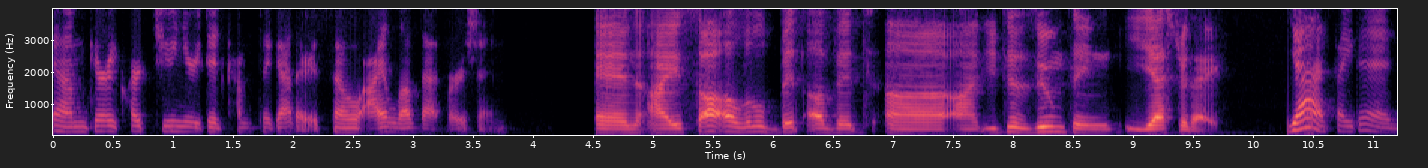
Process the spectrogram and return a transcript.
Um, Gary Clark Jr. did come together, so I love that version. And I saw a little bit of it. Uh, on, you did a Zoom thing yesterday. Yes, I did.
